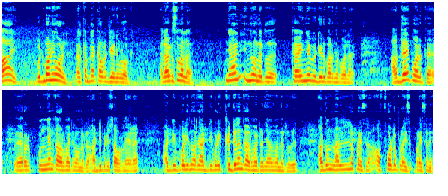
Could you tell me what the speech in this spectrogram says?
Hi good morning all. Welcome back our journey vlog. എല്ലാവർക്കും സുഖമല്ലേ? ഞാൻ ഇന്ന് വന്നിട്ട് കഴിഞ്ഞ വീഡിയോയിൽ പറഞ്ഞ പോലെ അതേപോലത്തെ വേറൊരു കുഞ്ഞൻ കാറുമായിട്ടാണ് വന്നിട്ടുള്ളത്. അടിപൊളി ഷവർലയുടെ അടിപൊളി എന്ന് പറഞ്ഞാൽ അടിപൊളി കിടിലം കാറുമായിട്ടാണ് ഞാൻ വന്നിട്ടുള്ളത്. അതും നല്ല പ്രൈസിൽ അഫോർഡബിൾ പ്രൈസ് പ്രൈസിന്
